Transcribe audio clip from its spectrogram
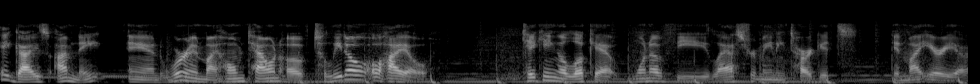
Hey guys, I'm Nate, and we're in my hometown of Toledo, Ohio, taking a look at one of the last remaining targets in my area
